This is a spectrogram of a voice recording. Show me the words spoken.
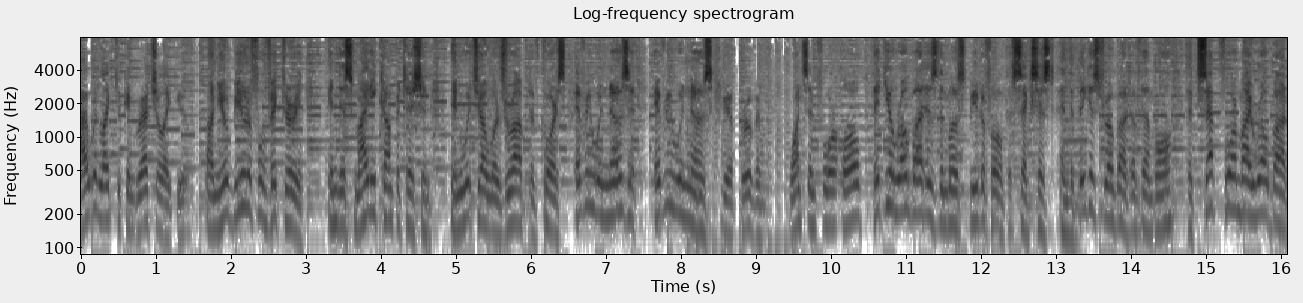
I would like to congratulate you on your beautiful victory in this mighty competition in which I was robbed, of course. Everyone knows it. Everyone knows you have proven once and for all that your robot is the most beautiful, the sexiest, and the biggest robot of them all, except for my robot,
